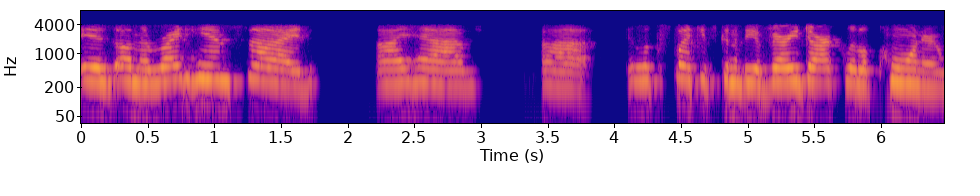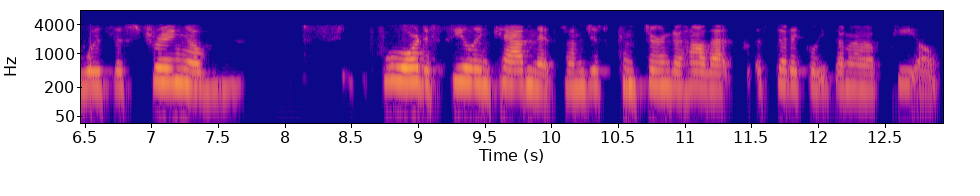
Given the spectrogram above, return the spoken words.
is on the right-hand side. I have. Uh, it looks like it's going to be a very dark little corner with a string of floor to ceiling cabinets. I'm just concerned of how that's aesthetically going to appeal.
